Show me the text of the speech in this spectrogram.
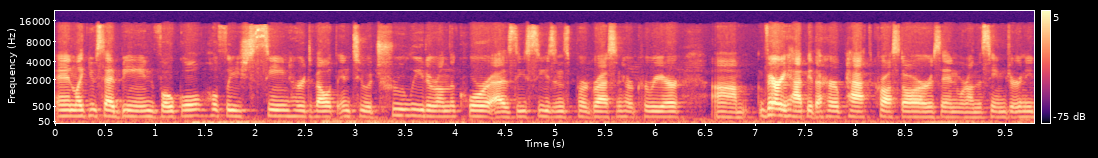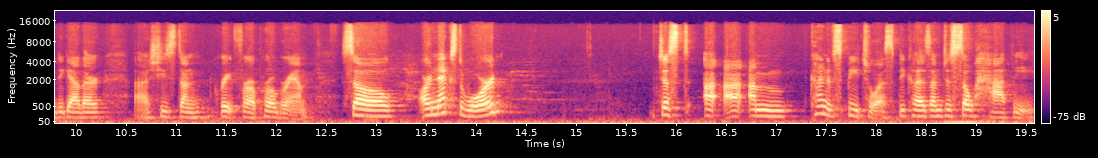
and like you said, being vocal. Hopefully, seeing her develop into a true leader on the court as these seasons progress in her career. Um, very happy that her path crossed ours, and we're on the same journey together. Uh, she's done great for our program. So our next award, just I, am kind of speechless because I'm just so happy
